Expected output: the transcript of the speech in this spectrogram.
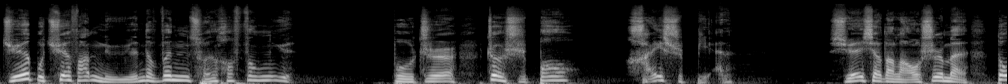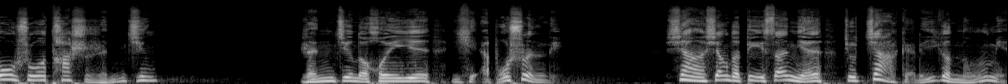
绝不缺乏女人的温存和风韵。不知这是褒还是贬？学校的老师们都说他是人精。人精的婚姻也不顺利，下乡的第三年就嫁给了一个农民，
